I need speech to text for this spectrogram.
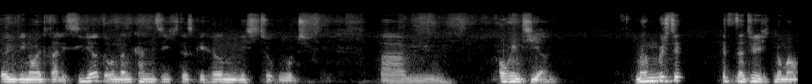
irgendwie neutralisiert und dann kann sich das Gehirn nicht so gut ähm, orientieren. Man müsste jetzt natürlich nochmal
